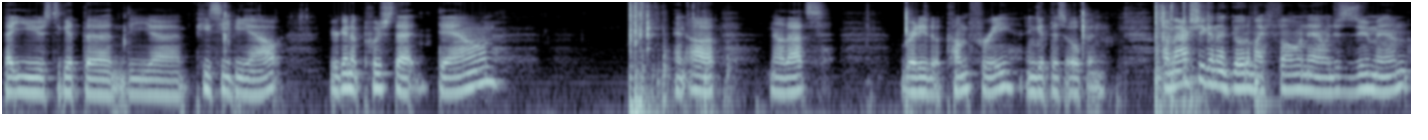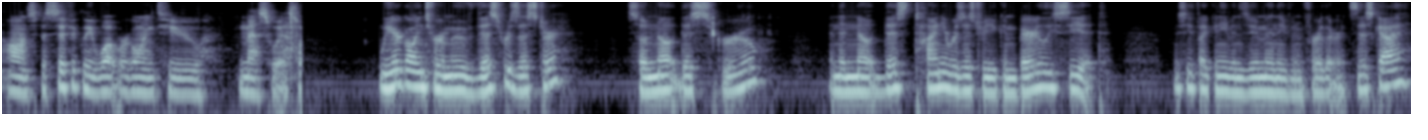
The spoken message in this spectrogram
that you use to get the, the uh, PCB out. You're gonna push that down and up. Now that's ready to come free and get this open. I'm actually going to go to my phone now and just zoom in on specifically what we're going to mess with. So we are going to remove this resistor. So note this screw and then note this tiny resistor. You can barely see it. Let me see if I can even zoom in even further. It's this guy.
